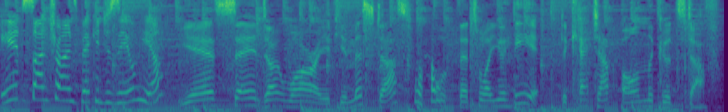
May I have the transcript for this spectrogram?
It's Sunshine's Becky Jazeel here. Yes, and don't worry, if you missed us, well, that's why you're here, to catch up on the good stuff.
